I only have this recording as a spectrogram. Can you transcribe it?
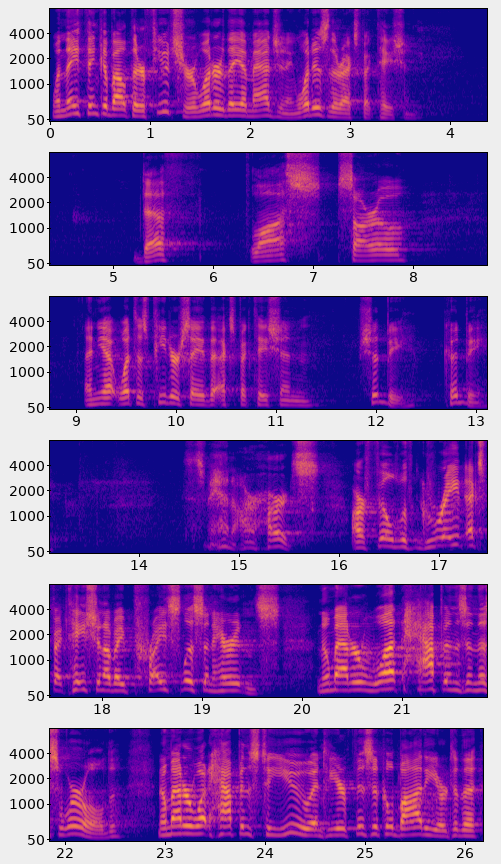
When they think about their future, what are they imagining? What is their expectation? Death, loss, sorrow. And yet, what does Peter say the expectation should be, could be? He says, Man, our hearts are filled with great expectation of a priceless inheritance. No matter what happens in this world, no matter what happens to you and to your physical body or to the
